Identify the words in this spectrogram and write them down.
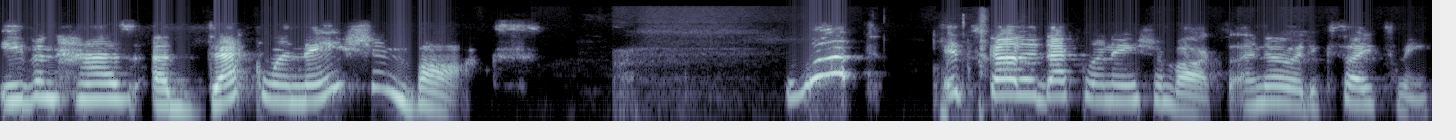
even has a declination box. What? It's got a declination box. I know it excites me.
